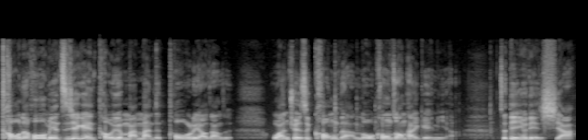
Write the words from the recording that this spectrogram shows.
头的后面直接给你偷一个满满的偷料，这样子完全是空的，镂空状态给你啊，这点有点瞎。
